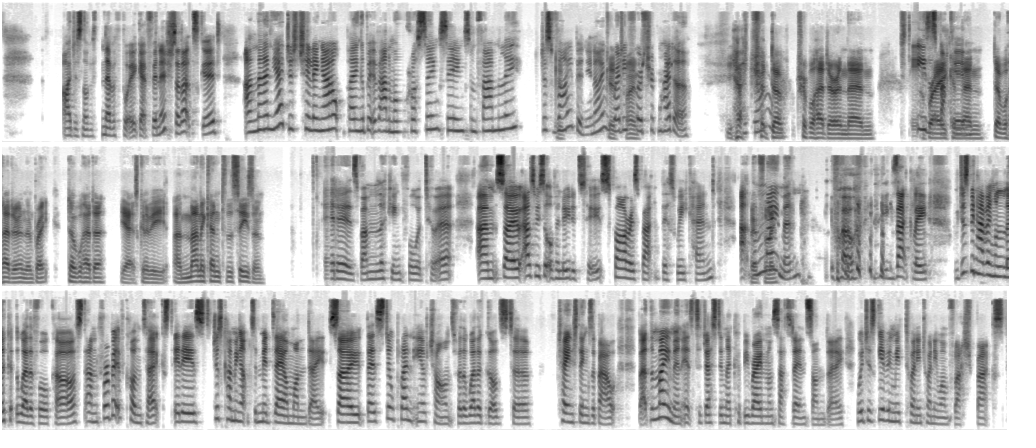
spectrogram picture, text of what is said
I just never, never thought it'd get finished. So that's good. And then, yeah, just chilling out, playing a bit of Animal Crossing, seeing some family, just good, vibing, you know, ready times. for a triple header. Yeah, yeah. Tri- triple header and then break and in. then double header and then break, double header yeah, it's going to be a mannequin to the season. It is, but I'm looking forward to it. Um, so as we sort of alluded to, Spa is back this weekend. At Hopefully. the moment, well, exactly. We've just been having a look at the weather forecast, and for a bit of context, it is just coming up to midday on Monday. So there's still plenty of chance for the weather gods to change things about. But at the moment, it's suggesting there could be rain on Saturday and Sunday, which is giving me 2021 flashbacks.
